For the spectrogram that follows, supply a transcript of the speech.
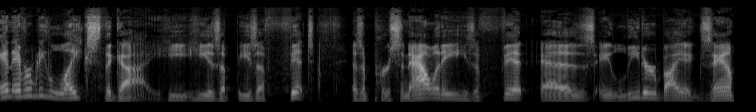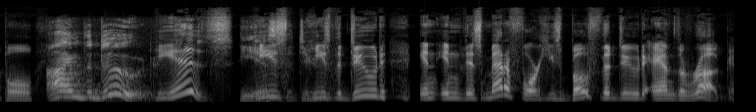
And everybody likes the guy. He he is a he's a fit as a personality. He's a fit as a leader by example. I'm the dude. He is. He he's, is the dude. He's the dude in in this metaphor. He's both the dude and the rug.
